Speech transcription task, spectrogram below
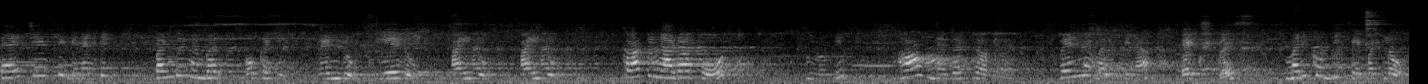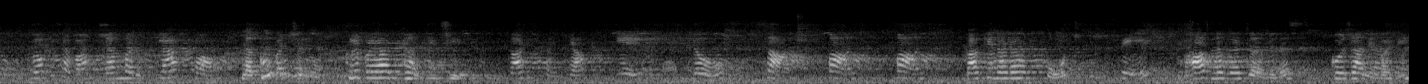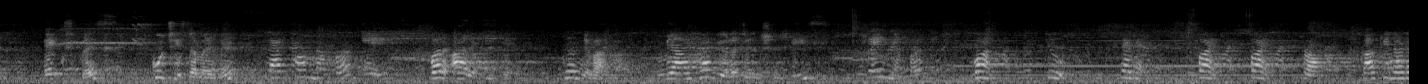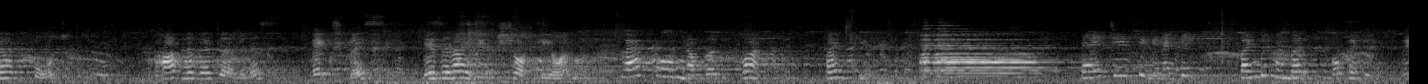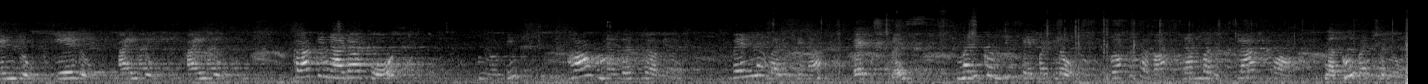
దయచేసి వినండి బండి నంబర్ ఒకటి రెండు ఏడు ఐదు ఐదు కాకినాడ పోర్ట్ నుండి భావ్ నగర్ టర్మినల్ వెళ్ళవలసిన एक्सप्रेस మరికొద్ది సేపట్లో లోకసభ నంబరు ప్లాట్ఫామ్ लघु बच्चनों कृपया ध्यान दीजिए गाड़ी संख्या एक दो सात पाँच पाँच काकीनाडा फोर्ट से भावनगर टर्मिनस को जाने वाली एक्सप्रेस कुछ ही समय में प्लेटफॉर्म नंबर एक पर आ रही है धन्यवाद may I have your attention please train number one two seven five five from Kakinada port Bhavnagar terminus express is arriving shortly on platform number one thank you దయచేసి వినండి బండి నంబర్ ఒకటి రెండు ఏడు ఐదు ఐదు కాకినాడ పోర్ట్ నుండి భావ్నగర్ టర్మినల్ వెళ్ళవలసిన ఎక్స్ప్రెస్ మరికొద్ది సేపట్లో ఒకటవ నంబరు ప్లాట్ఫామ్లకు వచ్చను.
